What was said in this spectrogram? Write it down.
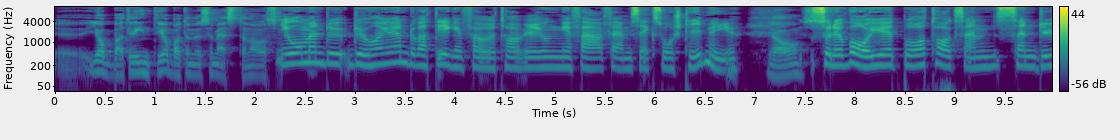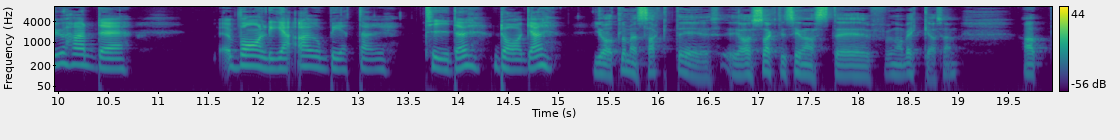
eh, jobbat eller inte jobbat under semestern. Och, så- Jo men du, du har ju ändå varit egenföretagare i ungefär 5-6 års tid nu ju. ja, Så det var ju ett bra tag sedan, sen du hade vanliga arbetartider, dagar. Jag har till och med sagt det, jag har sagt det senast eh, för några vecka sedan. Att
